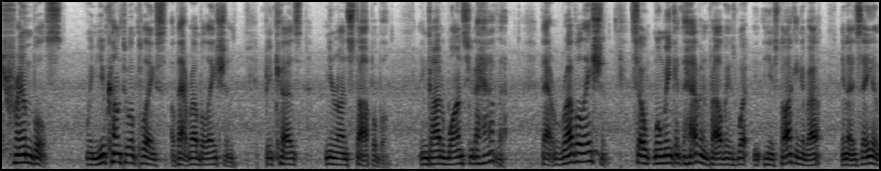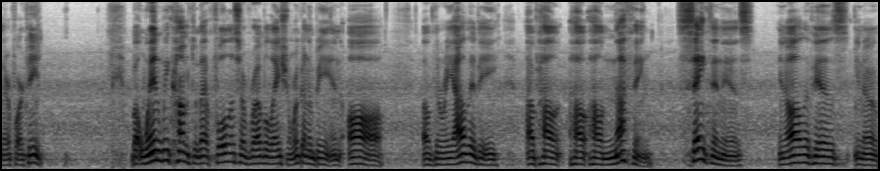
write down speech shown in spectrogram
trembles when you come to a place of that revelation because you're unstoppable and God wants you to have that that revelation. So when we get to heaven, probably is what he's talking about in Isaiah there 14. But when we come to that fullness of revelation, we're going to be in awe of the reality of how, how, how nothing Satan is in all of his, you know,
